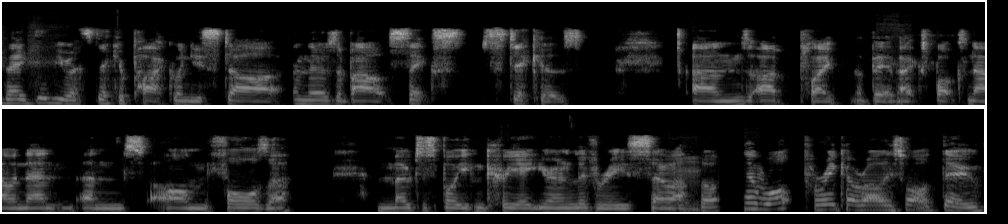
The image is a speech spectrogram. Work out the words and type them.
They give you a sticker pack when you start, and there was about six stickers and I play a bit of Xbox now and then, and on Forza Motorsport you can create your own liveries. So mm. I hmm. thought, you know what, for Rico Rally's what I'll do.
